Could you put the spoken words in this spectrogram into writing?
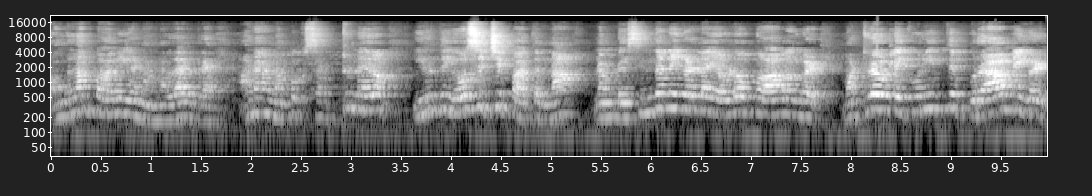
அவங்களாம் பாவிங்க நான் நல்லா இருக்கிறேன். ஆனால் நம்ம சற்று நேரம் இருந்து யோசித்து பார்த்தோம்னா நம்முடைய சிந்தனைகளில் எவ்வளோ பாவங்கள் மற்றவர்களை குறித்து பொறாமைகள்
